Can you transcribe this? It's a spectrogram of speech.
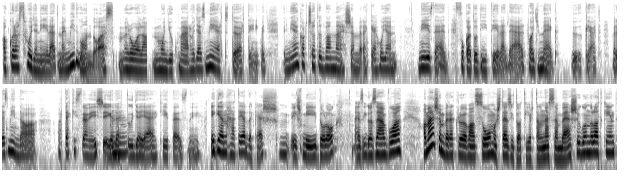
akkor azt hogyan éled meg, mit gondolsz róla, mondjuk már, hogy az miért történik, vagy, vagy milyen kapcsolatod van más emberekkel, hogyan nézed, fogadod, ítéled el, vagy meg őket. Mert ez mind a, a te kis személyiségedet uh-huh. tudja jelképezni. Igen, hát érdekes és mély dolog ez igazából. Ha más emberekről van szó, most ez jutott hirtelen eszembe első gondolatként,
